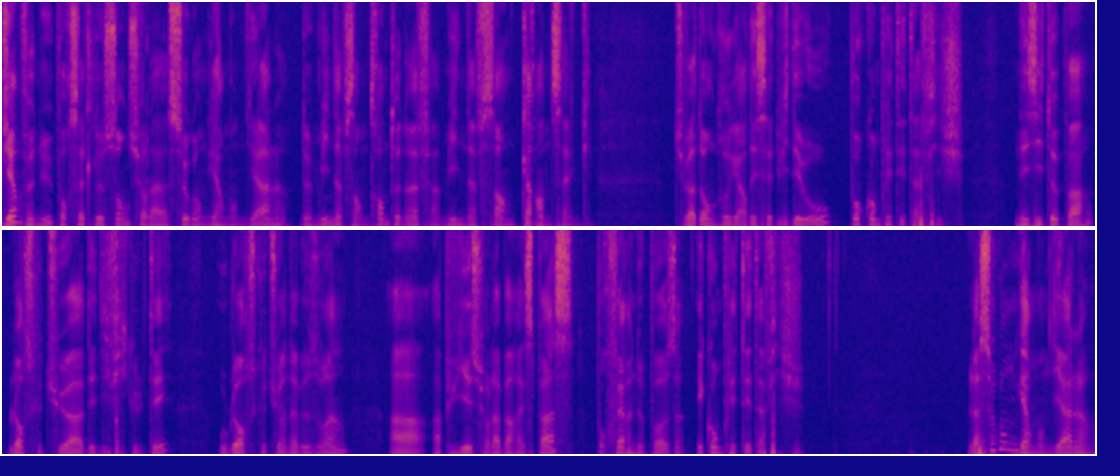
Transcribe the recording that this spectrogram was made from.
Bienvenue pour cette leçon sur la Seconde Guerre mondiale de 1939 à 1945. Tu vas donc regarder cette vidéo pour compléter ta fiche. N'hésite pas, lorsque tu as des difficultés ou lorsque tu en as besoin, à appuyer sur la barre espace pour faire une pause et compléter ta fiche. La Seconde Guerre mondiale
